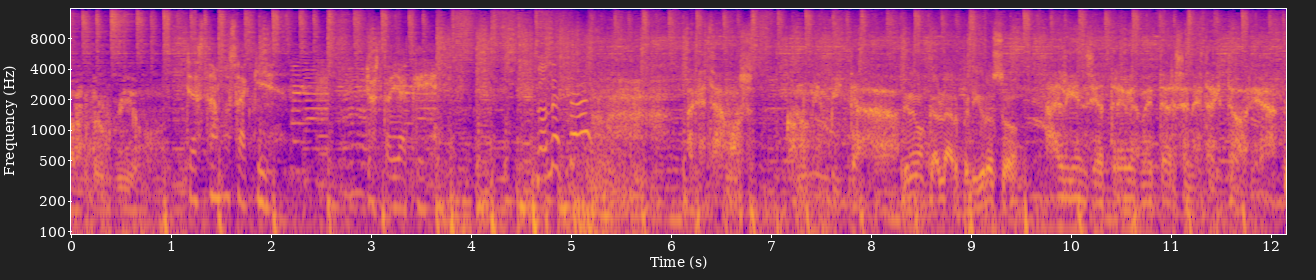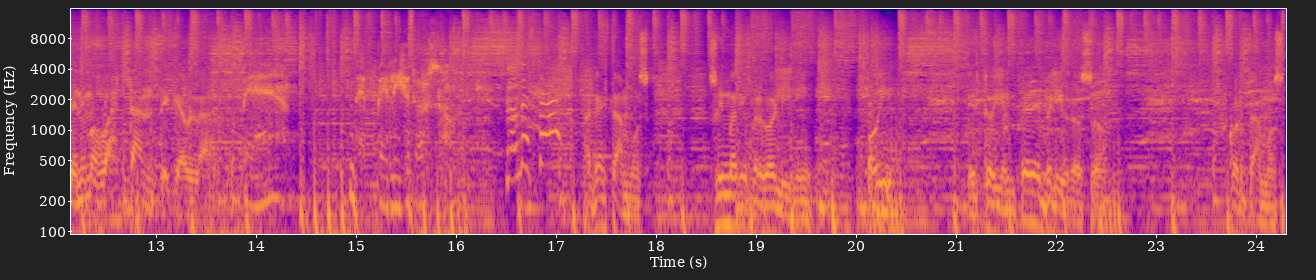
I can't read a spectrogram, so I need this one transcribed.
of the real. Ya estamos aquí. Yo estoy aquí. ¿Dónde estás? Acá estamos con un invitado. Tenemos que hablar, peligroso. Alguien se atreve a meterse en esta historia. Tenemos bastante que hablar. P de peligroso. ¿Dónde estás? Acá estamos. Soy Mario Pergolini. Hoy estoy en P de peligroso. Cortamos.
